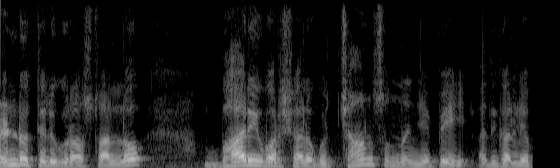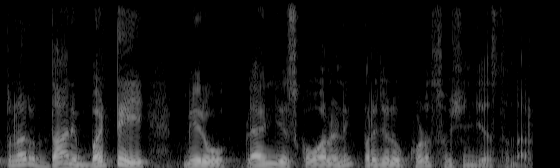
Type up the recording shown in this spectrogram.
రెండు తెలుగు రాష్ట్రాల్లో భారీ వర్షాలకు ఛాన్స్ ఉందని చెప్పి అధికారులు చెప్తున్నారు. దాన్ని బట్టి మీరు ప్లాన్ చేసుకోవాలని ప్రజలకు కూడా సూచన చేస్తున్నారు.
